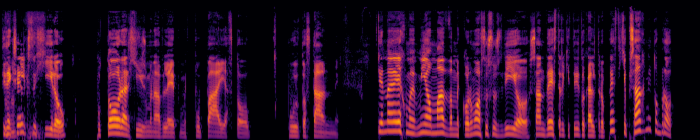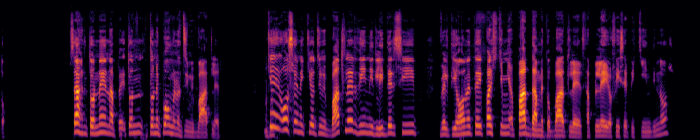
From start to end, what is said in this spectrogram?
Την Μμμ. εξέλιξη του Hero, που τώρα αρχίζουμε να βλέπουμε που πάει αυτό, που το φτάνουν. Και να έχουμε μια ομάδα με κορμό αυτούς τους δύο σαν δεύτερο και τρίτο καλύτερο παίχτη και ψάχνει τον πρώτο. Ψάχνει τον, ένα, παί- τον, τον επόμενο Jimmy Butler. Μμμ. Και όσο είναι εκεί ο Jimmy Butler, δίνει leadership, βελτιώνεται. Υπάρχει και μια, πάντα με τον Butler στα playoff είσαι επικίνδυνος.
